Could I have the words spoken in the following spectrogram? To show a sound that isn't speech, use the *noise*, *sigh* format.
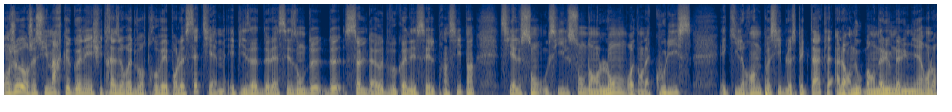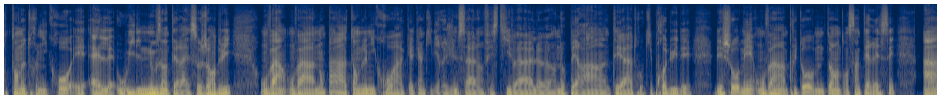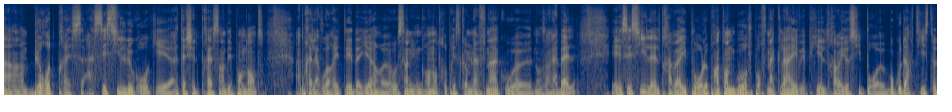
Bonjour, je suis Marc Gonnet, je suis très heureux de vous retrouver pour le septième épisode de la saison 2 de Sold Out. Vous connaissez le principe, hein. si elles sont ou s'ils sont dans l'ombre, dans la coulisse, et qu'ils rendent possible le spectacle, alors nous, bah, on allume la lumière, on leur tend notre micro, et elles ou ils nous intéressent. Aujourd'hui, on va, on va non pas tendre le micro à quelqu'un qui dirige une salle, un festival, un opéra, un théâtre, ou qui produit des, des shows, mais on va plutôt s'intéresser à un bureau de presse, à Cécile Legros, qui est attachée de presse indépendante, après l'avoir été d'ailleurs euh, au sein d'une grande entreprise comme la FNAC ou euh, dans un label. Et Cécile, elle travaille pour le Printemps de Bourges, pour FNAC Live, et puis elle travaille aussi pour euh, beaucoup d'artistes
